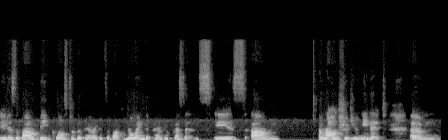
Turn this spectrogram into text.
It is about being close to the parent it's about knowing the parental presence is um, around should you need it. Um,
